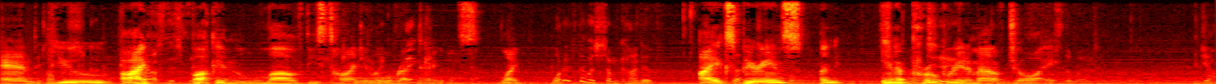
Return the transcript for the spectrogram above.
And you I grasp this bit. fucking love these tiny little rectangles. Like What if there was some kind of I experience an inappropriate amount of joy. What's the word? Jump.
